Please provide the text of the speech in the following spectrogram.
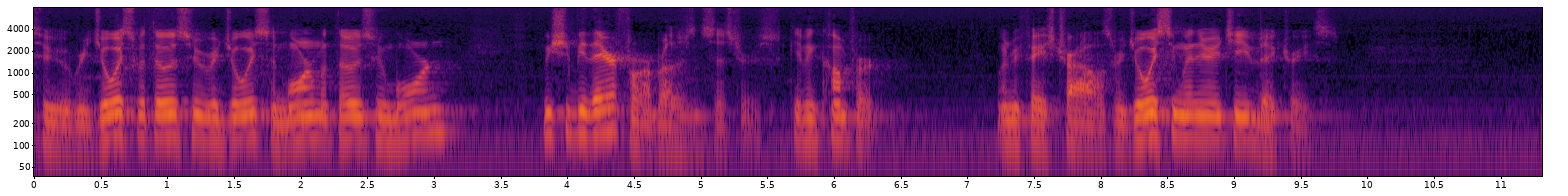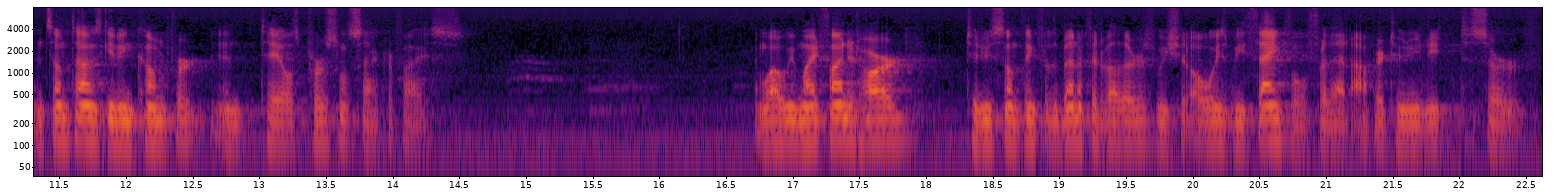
to rejoice with those who rejoice and mourn with those who mourn. We should be there for our brothers and sisters, giving comfort when we face trials, rejoicing when we achieve victories. And sometimes giving comfort entails personal sacrifice. And while we might find it hard to do something for the benefit of others, we should always be thankful for that opportunity to serve.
